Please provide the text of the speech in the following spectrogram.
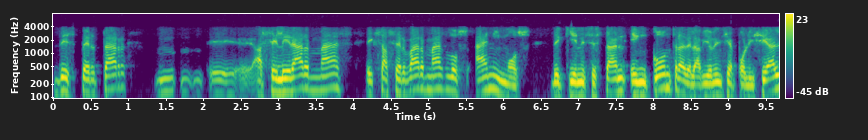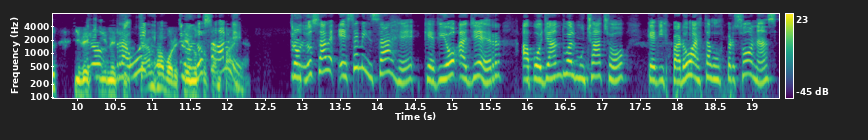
despertar, mm, mm, eh, acelerar más, exacerbar más los ánimos de quienes están en contra de la violencia policial y de quienes están eh, favoreciendo su campaña. Trump lo sabe. Ese mensaje que dio ayer apoyando al muchacho que disparó a estas dos personas,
